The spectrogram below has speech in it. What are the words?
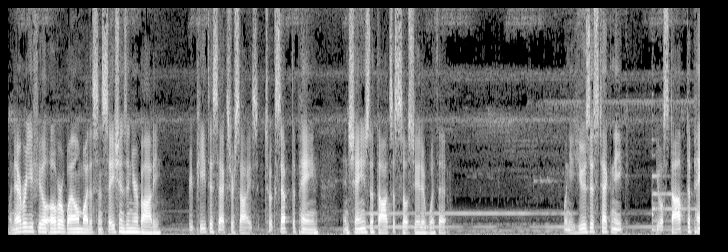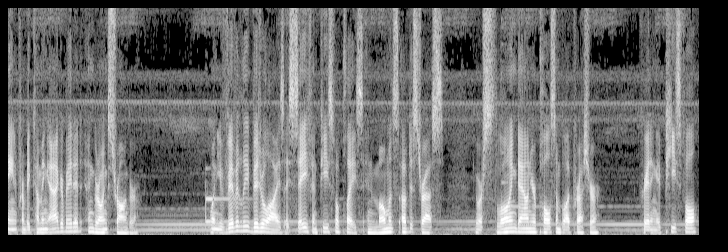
Whenever you feel overwhelmed by the sensations in your body, repeat this exercise to accept the pain and change the thoughts associated with it. When you use this technique, you will stop the pain from becoming aggravated and growing stronger. When you vividly visualize a safe and peaceful place in moments of distress, you are slowing down your pulse and blood pressure, creating a peaceful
